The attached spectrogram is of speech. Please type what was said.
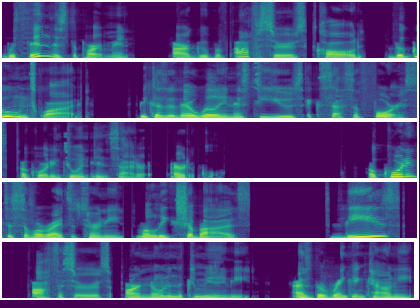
Within this department a group of officers called the Goon Squad because of their willingness to use excessive force, according to an insider article. According to civil rights attorney Malik Shabazz, these officers are known in the community as the Rankin County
